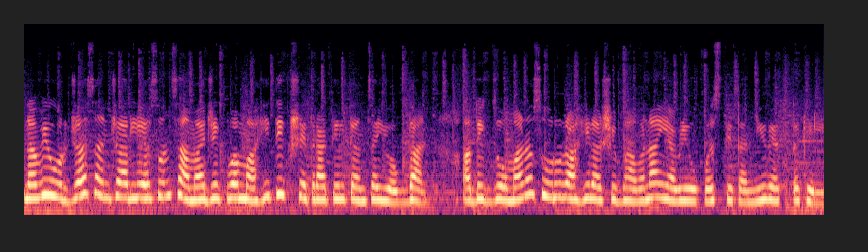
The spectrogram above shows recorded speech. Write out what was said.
नवी ऊर्जा संचारली असून सामाजिक व माहिती क्षेत्रातील त्यांचं योगदान अधिक जोमानं सुरू राहील अशी भावना यावेळी उपस्थितांनी व्यक्त केली.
